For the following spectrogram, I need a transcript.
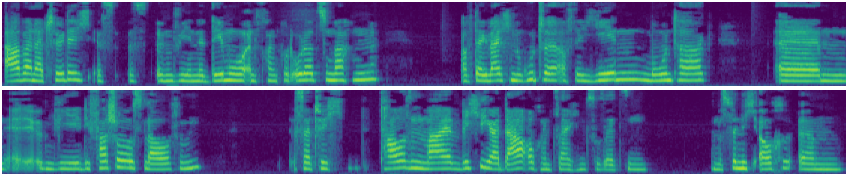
Aber natürlich ist es irgendwie eine Demo in Frankfurt oder zu machen, auf der gleichen Route, auf der jeden Montag ähm, irgendwie die Faschos laufen, ist natürlich tausendmal wichtiger, da auch ein Zeichen zu setzen. Und das finde ich auch ähm,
